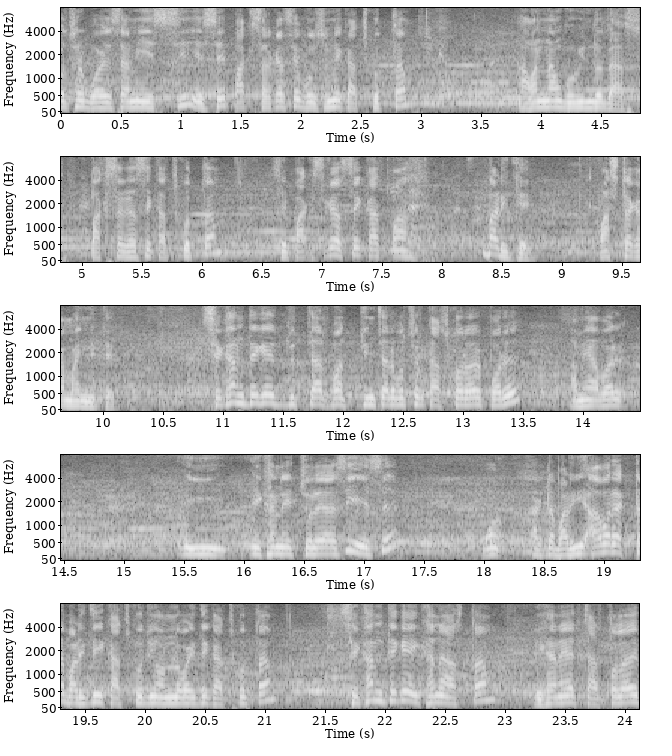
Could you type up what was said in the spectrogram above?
বছর বয়সে আমি এসেছি, এসে পাক সার্কাসে বসুমে কাজ করতাম। আমার নাম গোবিন্দ দাস পাক সার্কাসে কাজ করতাম। সেই পাক সার্কাসে কাজ পাঁচ, বাড়িতে, পাঁচ টাকা মাইনেতে সেখান থেকে চার, পাঁচ, তিন, চার বছর কাজ করার পরে আমি আবার এই, এখানে চলে আসি, এসে একটা বাড়ি, আবার একটা বাড়িতেই কাজ করি, অন্য বাড়িতে কাজ করতাম। সেখান থেকে এখানে আসতাম। এখানে চারতলায়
